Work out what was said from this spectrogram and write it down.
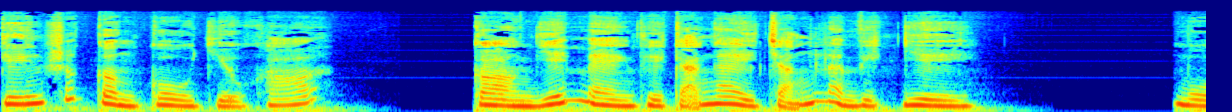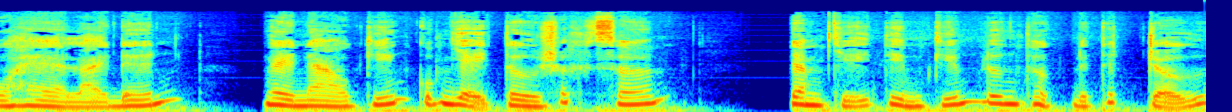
Kiến rất cần cù chịu khó. Còn giấy mèn thì cả ngày chẳng làm việc gì. Mùa hè lại đến, ngày nào Kiến cũng dậy từ rất sớm, chăm chỉ tìm kiếm lương thực để tích trữ.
